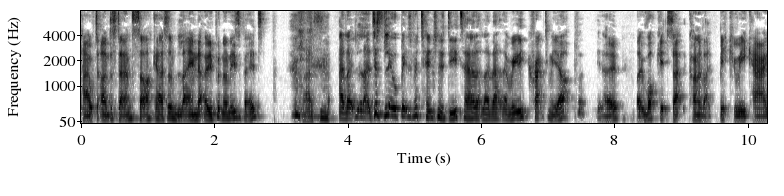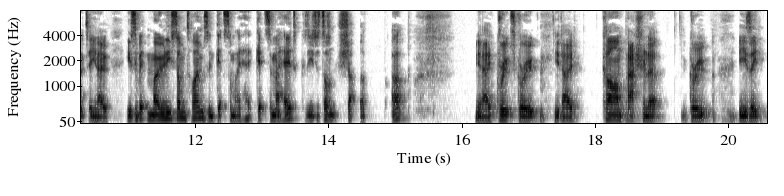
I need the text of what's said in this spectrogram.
how to understand sarcasm laying that open on his bed. Nice. and like, like, just little bits of attention to detail that, like that that really cracked me up. You know, like Rocket's that kind of like bickery character. You know, he's a bit moany sometimes and gets in my head, gets in my head because he just doesn't shut up. You know, Groot's Groot. You know, calm, passionate Groot, easy.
